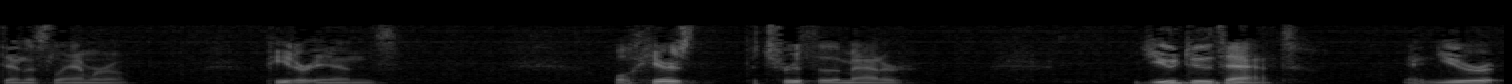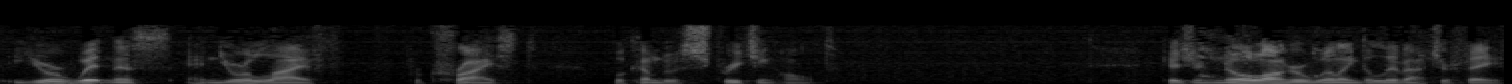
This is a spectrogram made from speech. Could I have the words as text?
Dennis Lamoureux, Peter Enns. Well, here's the truth of the matter. You do that, and your, your witness and your life for Christ will come to a screeching halt because you're no longer willing to live out your faith.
